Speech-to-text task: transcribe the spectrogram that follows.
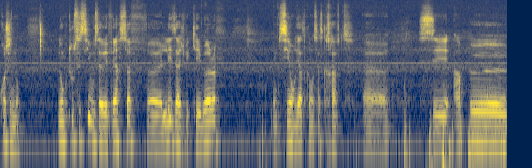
prochainement. Donc tout ceci vous savez faire sauf les HV cables. Donc si on regarde comment ça se craft, euh, c'est un peu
